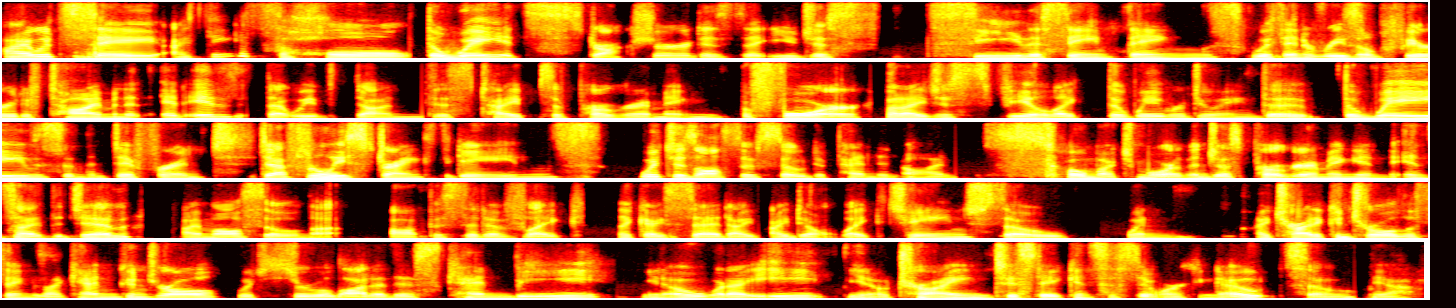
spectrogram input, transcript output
I would say, I think it's the whole, the way it's structured is that you just see the same things within a reasonable period of time. And it, it is that we've done this types of programming before, but I just feel like the way we're doing the the waves and the different definitely strength gains, which is also so dependent on so much more than just programming and inside the gym. I'm also the opposite of like like I said, I, I don't like change. So when I try to control the things I can control, which through a lot of this can be, you know, what I eat, you know, trying to stay consistent working out. So, yeah.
